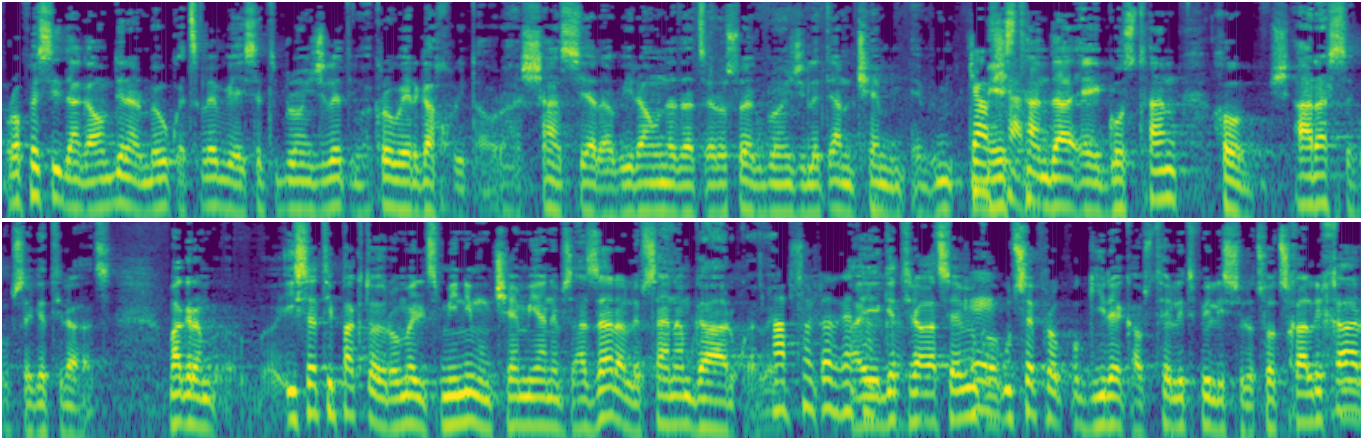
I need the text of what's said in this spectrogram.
პროფესიიდან გამომდინარე მე უკვე წლებია ისეთი ბრონჟილეტი მაქვს, რომ ვერ გახვრიტაო რა. შანსი არა, ვირა უნდა დაწეროს ეგ ბრონჟილეტი, ანუ ჩემ მესთან და ეგოსთან, ხო, არ არსებობს ეგეთი რაღაც. მაგრამ ისეთი ფაქტორი რომელიც მინიმუმ ჩემიანებს აზარალებს სანამ გაარკვევენ აბსოლუტურად გასაგებია აი ეგეთი რაღაცები უცებ რო გირეკავს თელი თბილისი რო ცოცხალი ხარ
